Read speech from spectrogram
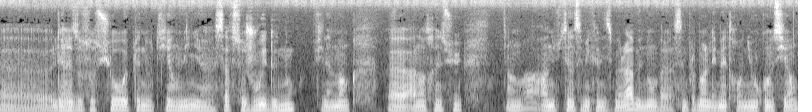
Euh, les réseaux sociaux et plein d'outils en ligne euh, savent se jouer de nous finalement euh, à notre insu en, utilisant ces mécanismes-là, mais nous on va simplement les mettre au niveau conscient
